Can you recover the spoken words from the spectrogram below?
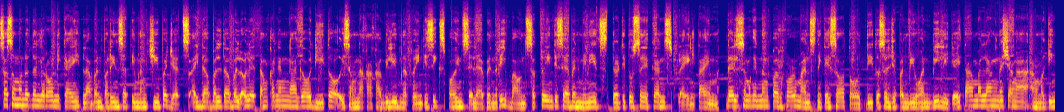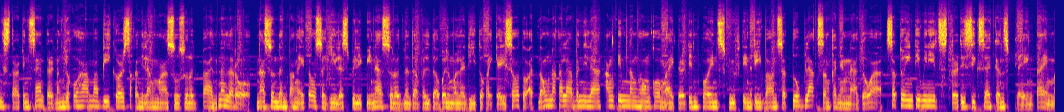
Sa sumunod na laro ni Kai, laban pa rin sa team ng Chiba Jets ay double-double ulit ang kanyang nagawa dito isang nakakabilib na 26 points 11 rebounds sa 27 minutes 32 seconds playing time. Dahil sa magandang performance ni Kai Soto dito sa Japan B1 B-League ay tama lang na siya nga ang maging starting center ng Yokohama Beaker sa kanilang mga susunod pa na laro. Nasundan pa nga ito sa Gilas Pilipinas sunod na double-double mula dito kay Kai Soto at noong nakalaban nila ang team ng Hong Kong ay 13 points 15 rebounds at 2 blocks ang kanyang nagawa sa 20 minutes 36 seconds playing time.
